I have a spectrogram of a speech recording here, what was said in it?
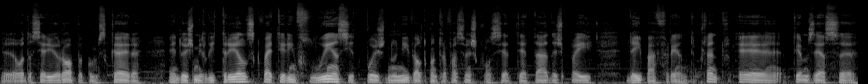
eh, ou da série Europa, como se queira, em 2013, que vai ter influência depois no nível de contrafações que vão ser detectadas para aí, daí para a frente. Portanto, é, temos, essa,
